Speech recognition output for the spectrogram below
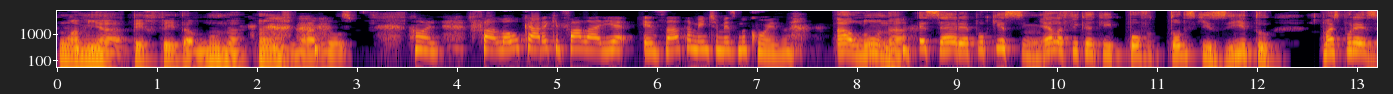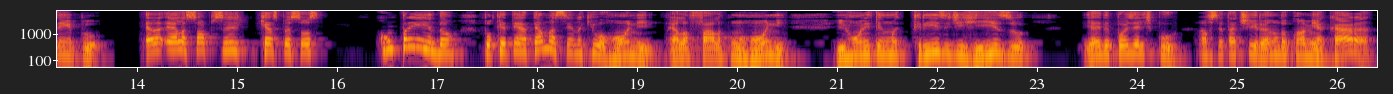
com a minha perfeita Luna Anjo maravilhoso. Olha, falou o cara que falaria exatamente a mesma coisa. A Luna, é sério, é porque assim, ela fica aqui, povo todo esquisito. Mas, por exemplo, ela, ela só precisa que as pessoas compreendam. Porque tem até uma cena que o Rony, ela fala com o Rony, e o Rony tem uma crise de riso. E aí depois ele, tipo, ah, você tá tirando com a minha cara?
